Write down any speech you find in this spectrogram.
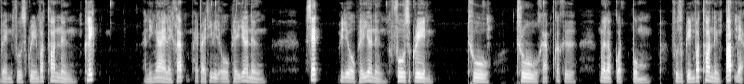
เป็น Full Screen Button 1 คลิก อันนี้ง่ายเลยครับ ให้ไปที่ Video Player 1 Set Video Player 1 Full Screen to True ครับ ก็คือเมื่อเรากดปุ่ม Full Screen Button 1 ปั๊บเนี่ย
